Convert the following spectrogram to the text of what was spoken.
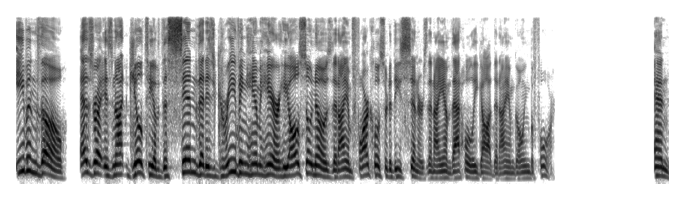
even though Ezra is not guilty of the sin that is grieving him here, he also knows that I am far closer to these sinners than I am that holy God that I am going before. And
